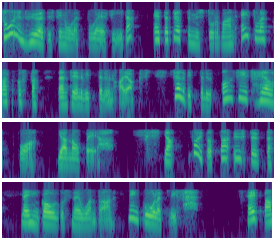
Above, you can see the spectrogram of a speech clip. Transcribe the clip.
Suurin hyöty sinulle tulee siitä, että työttömyysturvaan ei tule katkosta tämän selvittelyn ajaksi. Selvittely on siis helppoa ja nopeaa voit ottaa yhteyttä meihin koulutusneuvontaan, niin kuulet lisää. Heippa!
